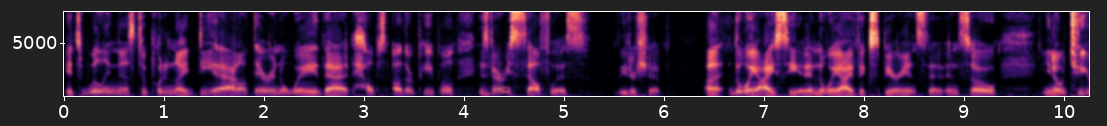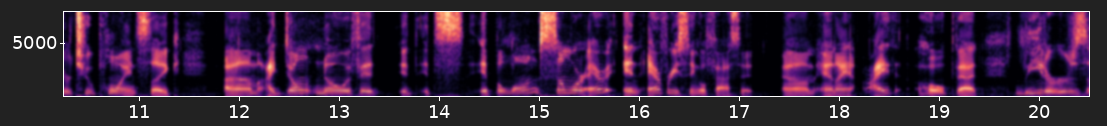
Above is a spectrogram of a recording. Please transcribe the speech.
It's willingness to put an idea out there in a way that helps other people. Is very selfless leadership. Uh, the way I see it and the way I've experienced it. And so, you know, to your two points, like um, I don't know if it, it it's it belongs somewhere in every single facet. Um, and I, I hope that leaders,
